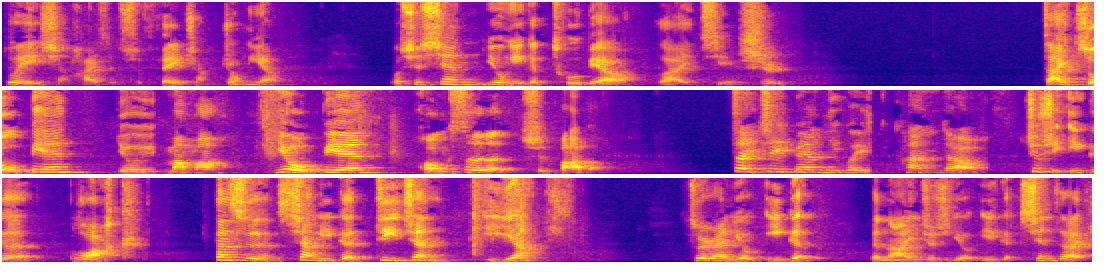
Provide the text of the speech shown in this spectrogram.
对小孩子是非常重要。我是先用一个图表来解释。在左边有妈妈，右边红色的是爸爸。在这边你会看到，就是一个 block，但是像一个地震一样，虽然有一个，本来就是有一个，现在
